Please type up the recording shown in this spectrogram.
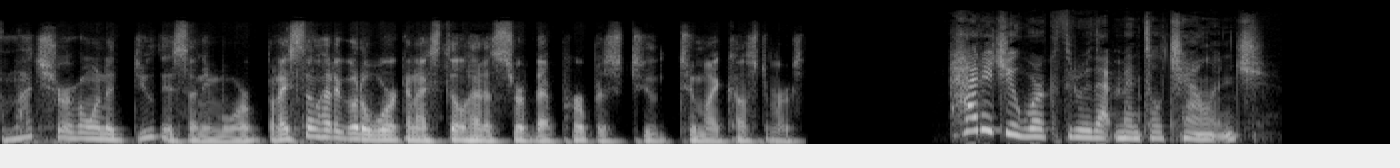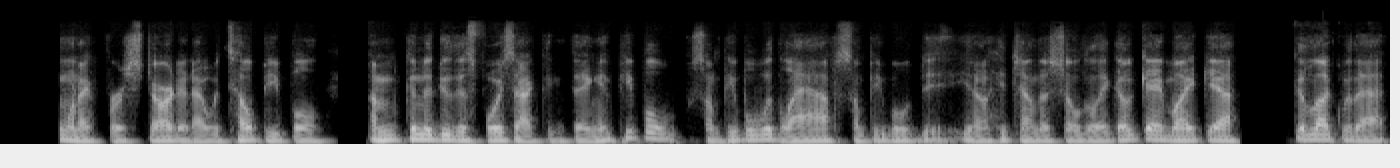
I'm not sure if I want to do this anymore, but I still had to go to work and I still had to serve that purpose to to my customers. How did you work through that mental challenge? When I first started, I would tell people, I'm going to do this voice acting thing. And people, some people would laugh. Some people would, you know, hit you on the shoulder like, okay, Mike, yeah, good luck with that.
